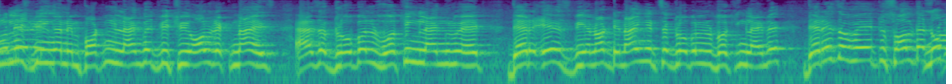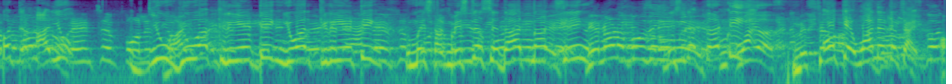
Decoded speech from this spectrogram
English being an important language which we all recognize as a global working language. There is, we are not denying it's a global working language. There is a way to solve that No, problem. but are you Comprehensive policy. you you are why should you get creating you are creating as if Mr. somebody Mr. is Siddharthnath Singh We are not opposing Mr. English. 30 Wha- years. Mr. Okay, one at a time. going to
